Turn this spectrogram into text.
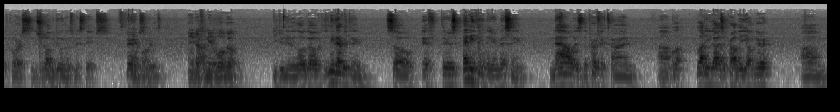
of course. You should all be doing those mixtapes. Very important. And you definitely need a logo. You do need a logo. You need everything. So if there's anything that you're missing, now is the perfect time. Um, a, lot, a lot of you guys are probably younger. Um,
